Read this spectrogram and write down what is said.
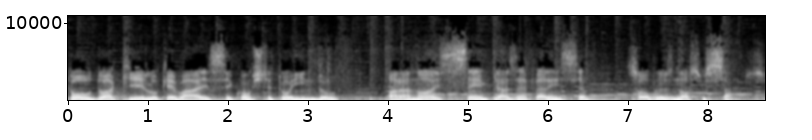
tudo aquilo que vai se constituindo para nós sempre as referências sobre os nossos santos.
